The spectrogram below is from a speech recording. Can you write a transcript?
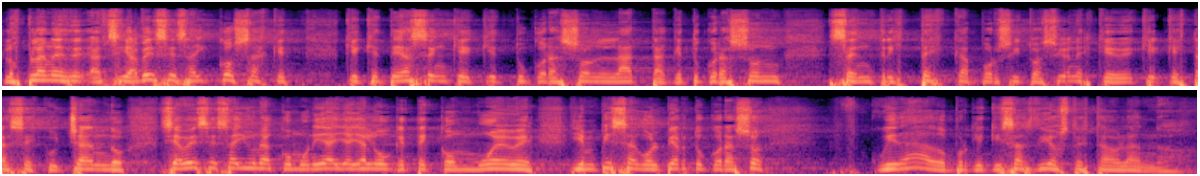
Los planes de, si a veces hay cosas que, te hacen que, tu corazón lata, que tu corazón se entristezca por situaciones que, que, estás escuchando, si a veces hay una comunidad y hay algo que te conmueve y empieza a golpear tu corazón, cuidado porque quizás Dios te está hablando.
